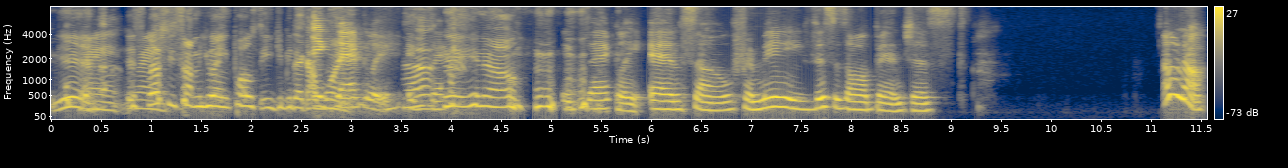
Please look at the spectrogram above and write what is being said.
Yeah. Right, Especially something you ain't supposed to eat. You be like, I want it. exactly. Huh? Exactly. You know. exactly. And so for me, this has all been just I don't know.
